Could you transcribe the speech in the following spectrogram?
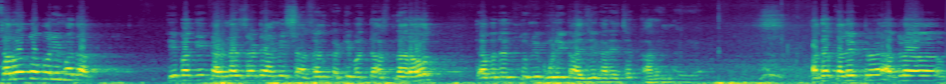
सर्वतोपरी मदत ही बाकी करण्यासाठी आम्ही शासन कटिबद्ध असणार आहोत. त्याबद्दल तुम्ही कोणी काळजी करायचं कारण नाही आहे आता कलेक्टर आपलं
